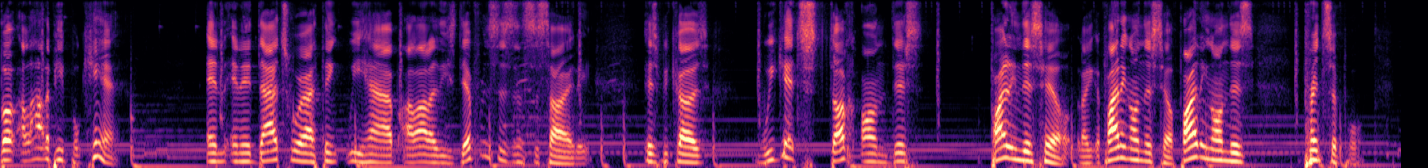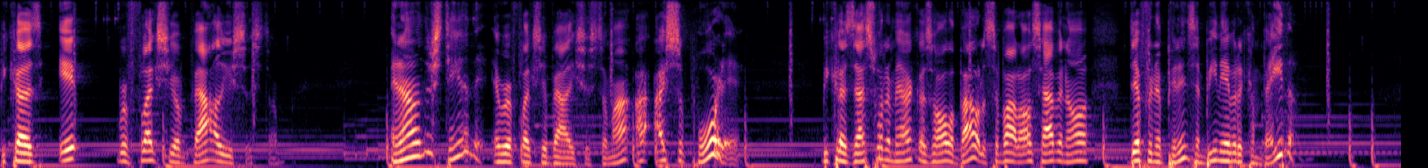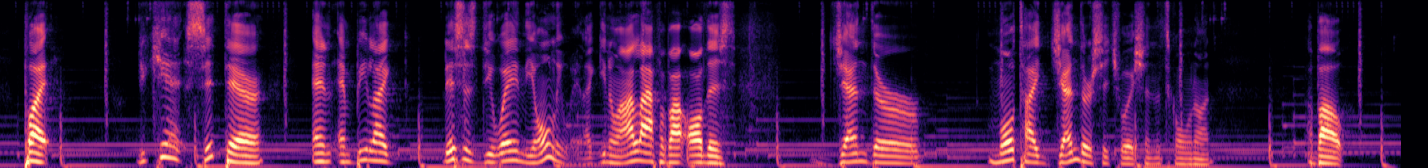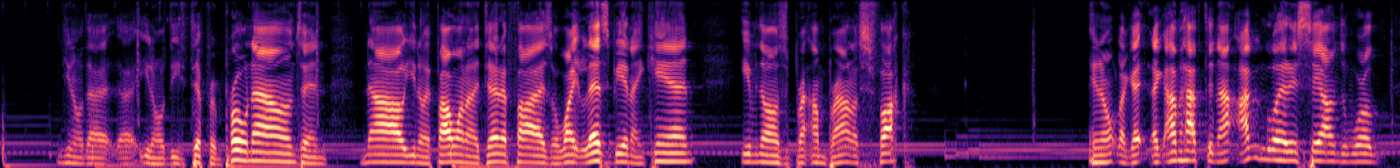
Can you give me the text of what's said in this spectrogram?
but a lot of people can't. And and that's where I think we have a lot of these differences in society, is because we get stuck on this fighting this hill, like fighting on this hill, fighting on this principle, because it reflects your value system. And I understand it. It reflects your value system. I, I, I support it because that's what America is all about. It's about us having all different opinions and being able to convey them. But you can't sit there and and be like, this is the way and the only way. Like, you know, I laugh about all this gender, multi-gender situation that's going on about you know that uh, you know these different pronouns and now you know if I want to identify as a white lesbian I can even though I'm brown as fuck you know, like I, like I'm have to now. I can go ahead and say out in the world,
